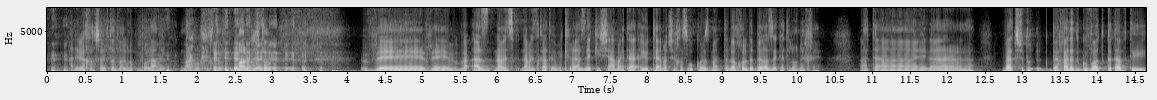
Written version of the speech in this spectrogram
אני הולך עכשיו לכתוב דברים לא פופולריים, מה אני הולך לכתוב? מה אני הולך לכתוב? ואז, למה נזכרתי במקרה הזה? כי שם היו טענות שחזרו כל הזמן, אתה לא יכול לדבר על זה כי אתה לא נכה. אתה... ואז פשוט באחת התגובות כתבתי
